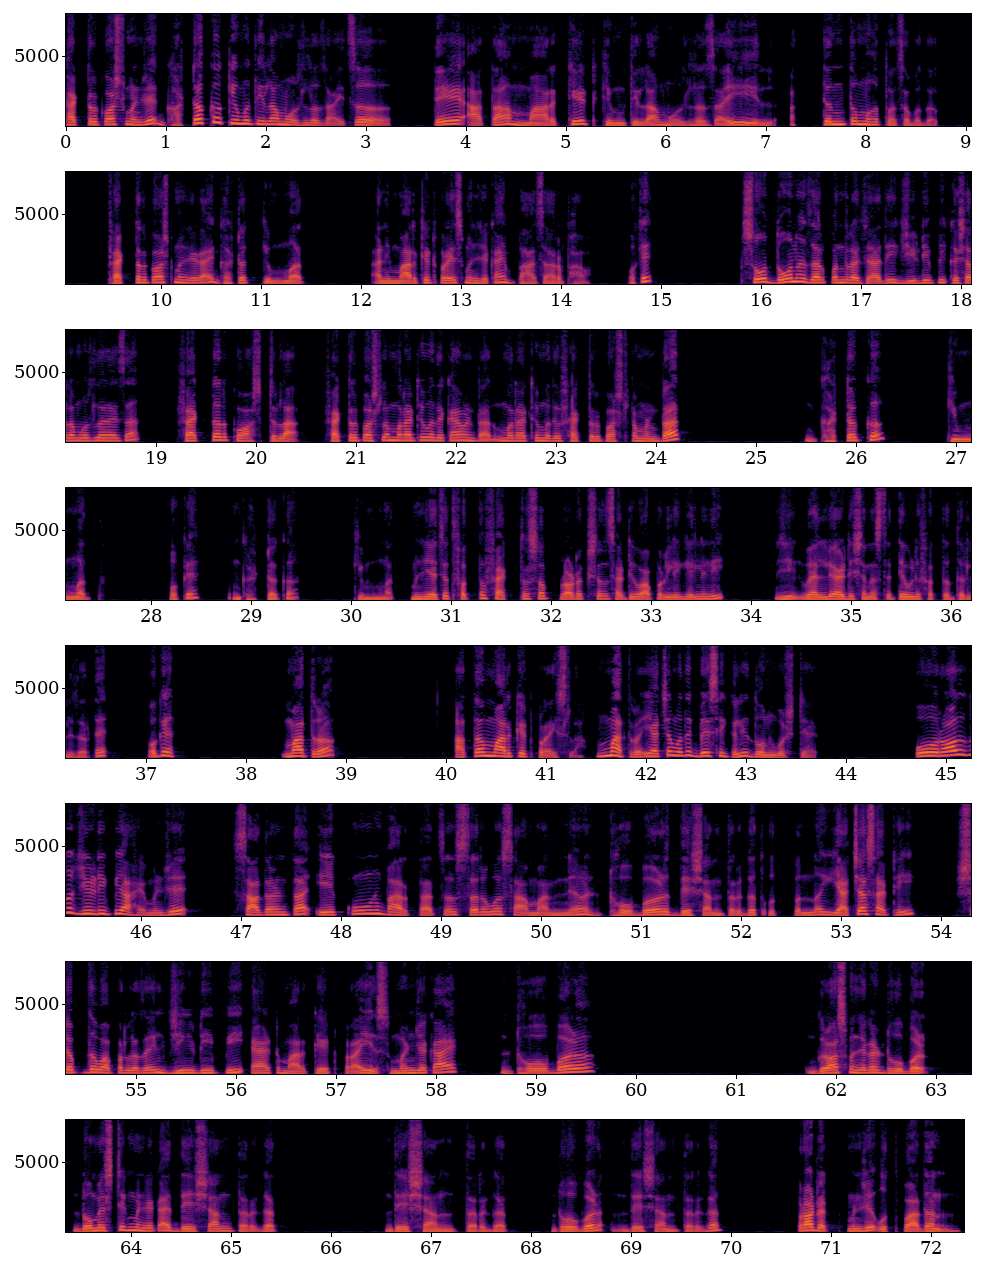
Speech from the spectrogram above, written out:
फॅक्टर कॉस्ट म्हणजे घटक किंमतीला मोजलं जायचं. ते आता मार्केट किंमतीला मोजलं जाईल. अत्यंत महत्त्वाचा बदल. फॅक्टर कॉस्ट म्हणजे काय? घटक किंमत आणि मार्केट प्राइस म्हणजे काय? बाजार भाव. ओके सो दोन हजार पंधराच्या आधी जी डी पी कशाला मोजला जायचा? फॅक्टर कॉस्टला फॅक्टर कॉस्टला मराठीमध्ये काय म्हणतात? मराठीमध्ये फॅक्टर कॉस्टला म्हणतात घटक किंमत. ओके घटक किंमत. म्हणजे याच्यात फक्त फॅक्टर्स ऑफ प्रोडक्शनसाठी वापरली गेलेली जी व्हॅल्यू ॲडिशन असते तेवढी फक्त धरली जाते. ओके मात्र आता मार्केट प्राईसला मात्र याच्यामध्ये बेसिकली दोन गोष्टी आहेत. ओव्हरऑल जो जी डी पी आहे म्हणजे साधारणतः एकूण भारताचं सर्वसामान्य ढोबळ देशांतर्गत उत्पन्न याच्यासाठी शब्द वापरला जाईल G D P at market price म्हणजे काय? ढोबळ ग्रॉस म्हणजे काय? ढोबळ. डोमेस्टिक म्हणजे काय? देशांतर्गत. देशांतर्गत. ढोबळ देशांतर्गत प्रॉडक्ट म्हणजे उत्पादन.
